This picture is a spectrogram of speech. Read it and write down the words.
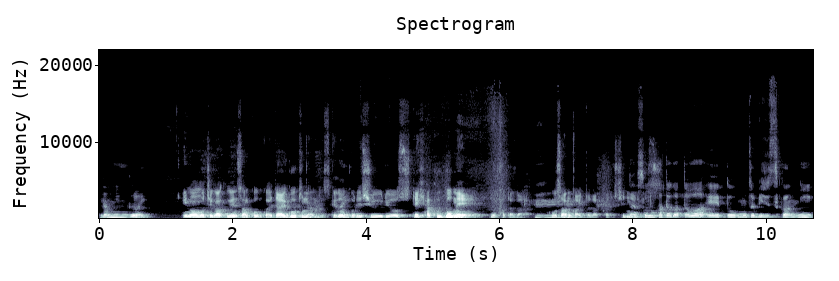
何人ぐらい？今、おもちゃ学園さん、今回第5期なんですけど、はい。これ終了して105名の方がご参加いただく形になります。その方々は、えっ、と、おもちゃ美術館に、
